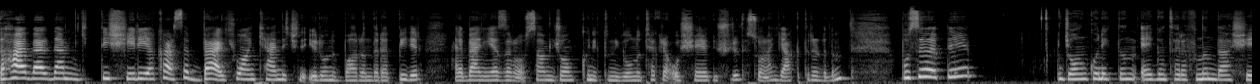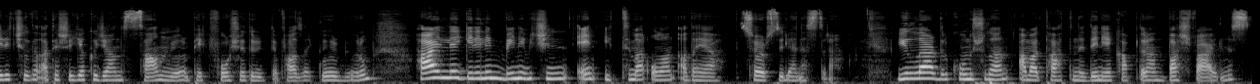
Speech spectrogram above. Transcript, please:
daha evvelden gittiği şehri yakarsa belki o an kendi içinde ironi barındırabilir. Hani ben yazar olsam John Connington'un yolunu tekrar o şehre düşürür ve sonra yaktırırdım. Bu sebeple John Connington'ın Egan tarafının da şehri çılgın ateşe yakacağını sanmıyorum. Pek foreshadowing'de fazla görmüyorum. Haliyle gelelim benim için en ihtimal olan adaya Cersei Lannister'a. Yıllardır konuşulan ama tahtını deneye kaptıran baş failimiz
